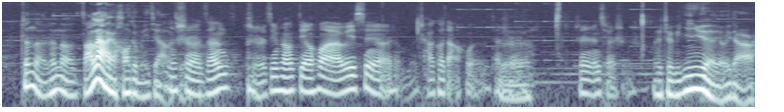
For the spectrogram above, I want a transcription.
真的真的，咱俩也好久没见了。是咱只是经常电话、微信啊什么的插科打诨，但是真人确实是哎这个音乐有一点儿，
